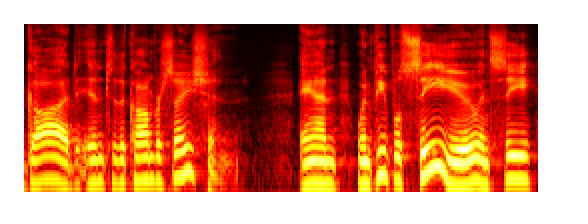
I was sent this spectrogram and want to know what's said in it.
God into the conversation. And when people see you and see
